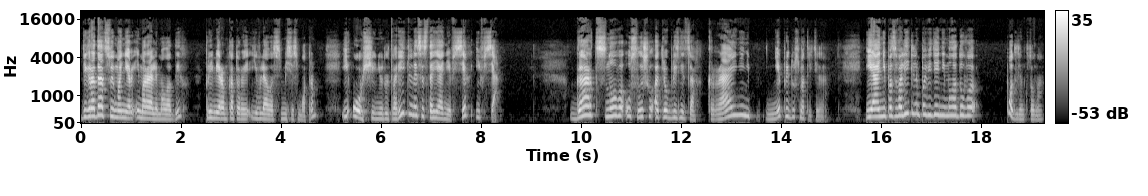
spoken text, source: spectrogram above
деградацию манер и морали молодых, примером которой являлась миссис Мотром, и общее неудовлетворительное состояние всех и вся. Гард снова услышал о трех близнецах, крайне непредусмотрительно, и о непозволительном поведении молодого Подлингтона,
